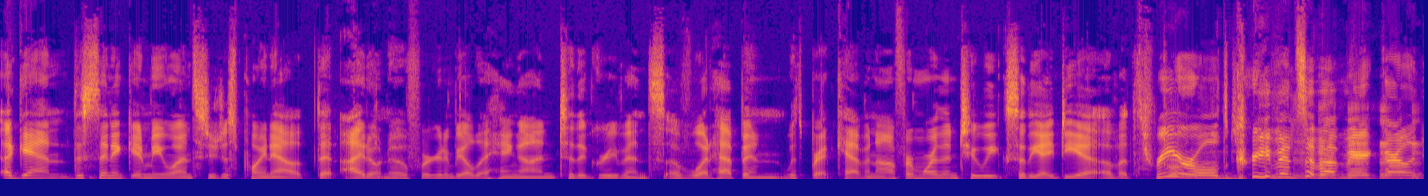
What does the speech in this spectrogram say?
again, the cynic in me wants to just point out that I don't know if we're going to be able to hang on to the grievance of what happened with Brett Kavanaugh for more than two weeks. So the idea of a three-year-old grievance about Merrick Garland,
